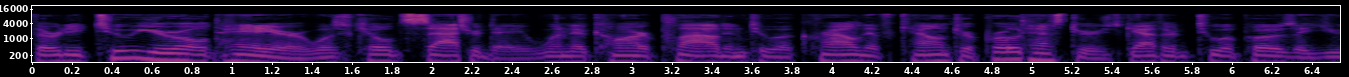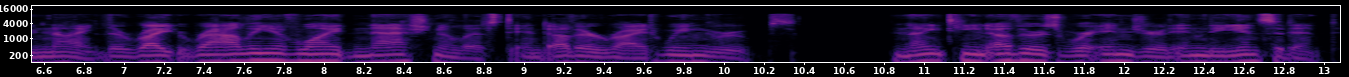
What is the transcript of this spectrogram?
32-year-old Heyer was killed Saturday when a car plowed into a crowd of counter-protesters gathered to oppose a Unite the Right rally of white nationalist and other right-wing groups. Nineteen others were injured in the incident.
